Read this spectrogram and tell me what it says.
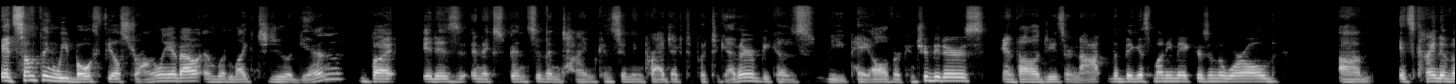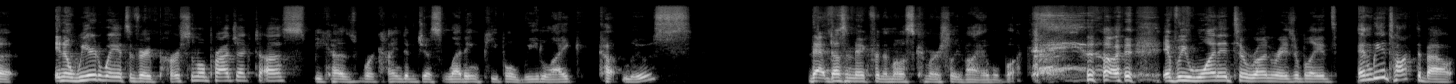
it's something we both feel strongly about and would like to do again, but it is an expensive and time consuming project to put together because we pay all of our contributors. Anthologies are not the biggest money makers in the world. Um, it's kind of a, in a weird way, it's a very personal project to us because we're kind of just letting people we like cut loose that doesn't make for the most commercially viable book. if we wanted to run Razorblades, and we had talked about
